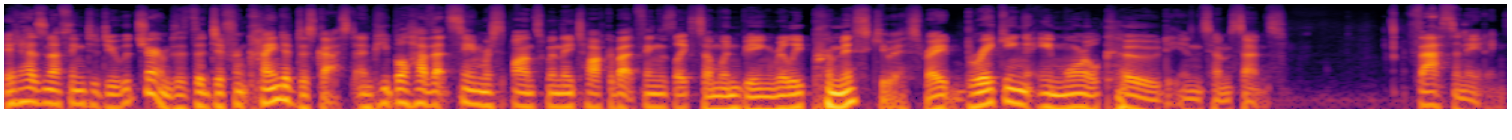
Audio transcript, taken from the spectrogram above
it has nothing to do with germs. It's a different kind of disgust. And people have that same response when they talk about things like someone being really promiscuous, right? Breaking a moral code in some sense. Fascinating.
